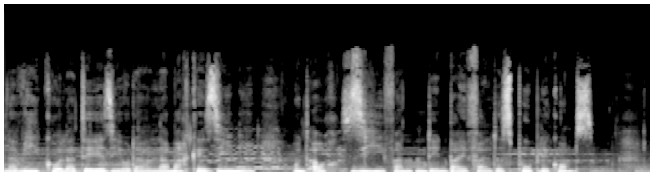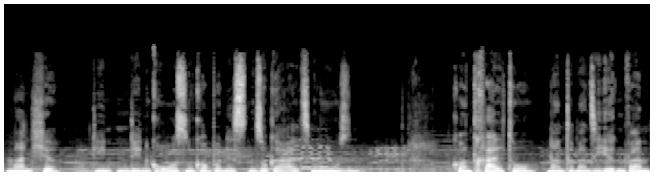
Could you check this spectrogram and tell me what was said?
Lavico, Latesi oder La Marchesini und auch sie fanden den Beifall des Publikums. Manche dienten den großen Komponisten sogar als Musen. Contralto nannte man sie irgendwann,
